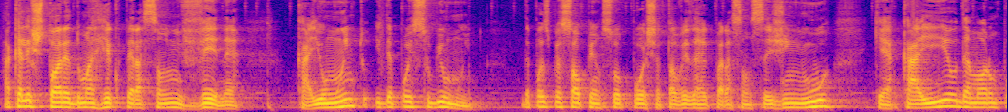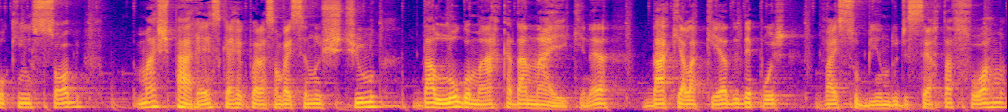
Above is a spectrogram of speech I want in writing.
Aquela história de uma recuperação em V, né? Caiu muito e depois subiu muito. Depois o pessoal pensou, poxa, talvez a recuperação seja em U, que é caiu, demora um pouquinho, sobe, mas parece que a recuperação vai ser no estilo da logomarca da Nike, né? Dá aquela queda e depois vai subindo de certa forma.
